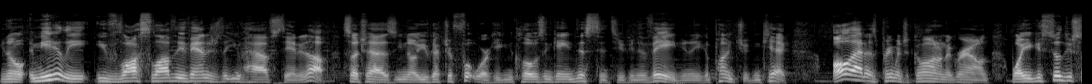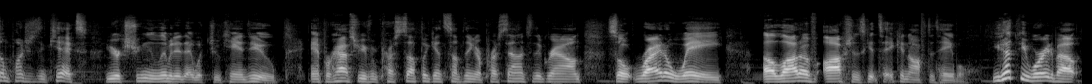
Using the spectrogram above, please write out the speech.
You know, immediately you've lost a lot of the advantages that you have standing up, such as, you know, you've got your footwork, you can close and gain distance, you can evade, you know, you can punch, you can kick. All that is pretty much gone on the ground. While you can still do some punches and kicks, you're extremely limited at what you can do. And perhaps you're even pressed up against something or pressed down to the ground. So right away, a lot of options get taken off the table. You have to be worried about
